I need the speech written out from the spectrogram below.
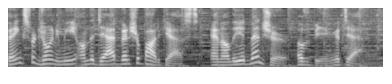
Thanks for joining me on the Dadventure podcast and on the adventure of being a dad.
